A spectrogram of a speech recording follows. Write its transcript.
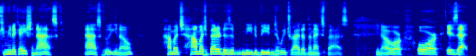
Communication ask ask mm-hmm. you know how much how much better does it need to be until we try it at the next pass? You know or or is that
